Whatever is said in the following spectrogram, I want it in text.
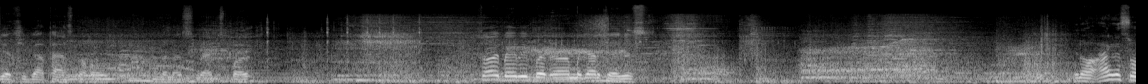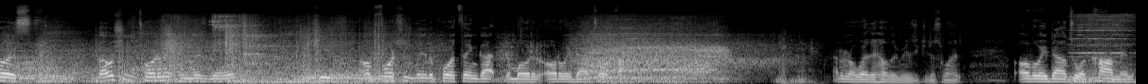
yet she got past the whole Menace Rex part. Sorry, baby, but um, I gotta say this. You know, Inosaurus, though she's a tournament in this game, unfortunately, the poor thing got demoted all the way down to a. I don't know where the hell the music just went. All the way down to a common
